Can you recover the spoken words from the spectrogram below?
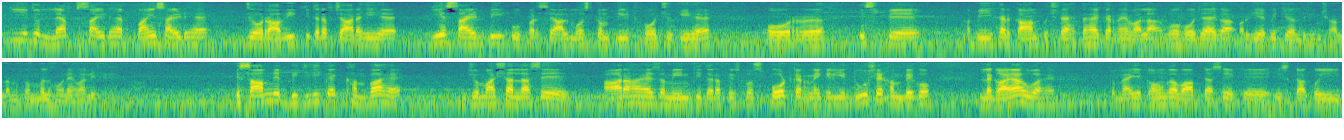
की ये जो लेफ़्ट साइड है, बाई साइड है, जो रावी की तरफ़ जा रही है ये साइड भी ऊपर से ऑलमोस्ट कंप्लीट हो चुकी है और इस पे अभी खैर काम कुछ रहता है करने वाला, वो हो जाएगा और ये भी जल्द ही इंशाल्लाह मुकम्मल होने वाली है। इस सामने बिजली का एक खम्बा है जो माशाल्लाह से आ रहा है ज़मीन की तरफ़। इसको सपोर्ट करने के लिए दूसरे खम्बे को लगाया हुआ है। तो मैं ये कहूँगा वापटा से कि इसका कोई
